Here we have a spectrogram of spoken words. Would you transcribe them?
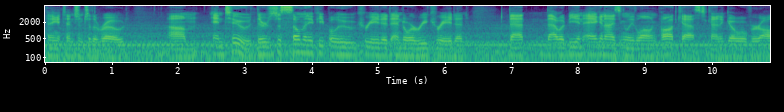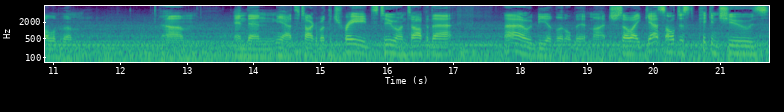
paying attention to the road. Um, and two, there's just so many people who created and or recreated that that would be an agonizingly long podcast to kind of go over all of them. Um, and then, yeah, to talk about the trades too on top of that, that would be a little bit much. So I guess I'll just pick and choose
